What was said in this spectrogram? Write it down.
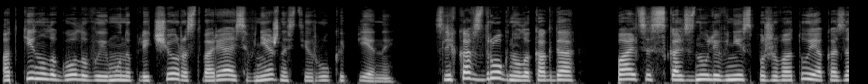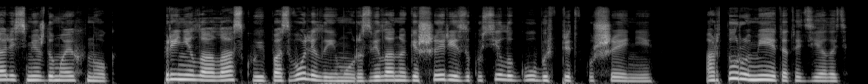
Откинула голову ему на плечо, растворяясь в нежности рук и пены. Слегка вздрогнула, когда пальцы скользнули вниз по животу и оказались между моих ног. Приняла ласку и позволила ему, развела ноги шире и закусила губы в предвкушении. Артур умеет это делать.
